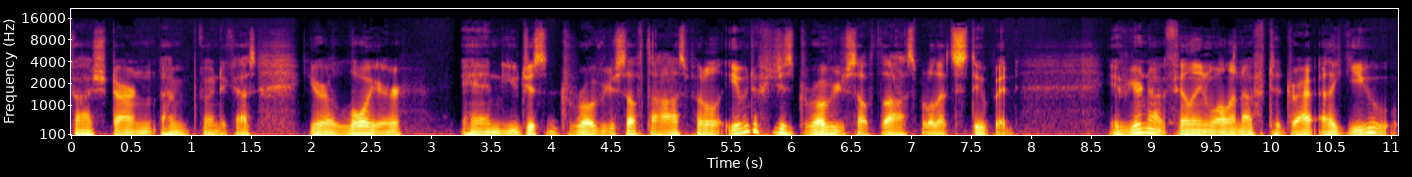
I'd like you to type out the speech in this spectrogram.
gosh darn I'm going to cuss. You're a lawyer and you just drove yourself to hospital. Even if you just drove yourself to the hospital, that's stupid. If you're not feeling well enough to drive like you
